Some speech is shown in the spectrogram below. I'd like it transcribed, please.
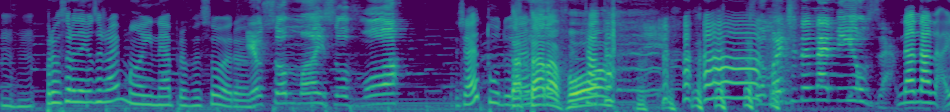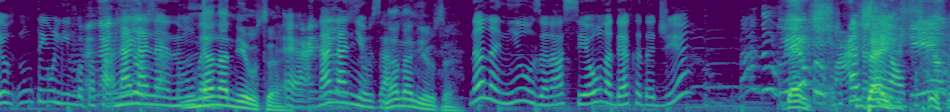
Uhum. Professora Denilza já é mãe, né, professora? Eu sou mãe, sou vó. Já é tudo, Tataravó. né? Tataravó. Sou mãe de Nananinha. Nilza. Nana, eu não tenho língua pra falar. Nana Nana, Nilza. não vem. Nana Nilza. É, Nana Nana Nilza. Nilza. Nana Nilza. Nana Nilza nasceu na década de. Não Dez. lembro mais. Faz já tem tempo.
